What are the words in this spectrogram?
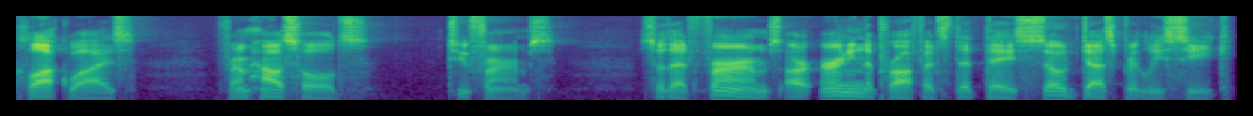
clockwise from households to firms so that firms are earning the profits that they so desperately seek.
